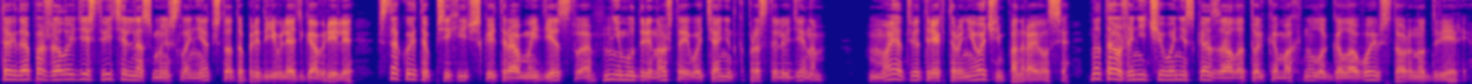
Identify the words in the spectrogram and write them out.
Тогда, пожалуй, действительно смысла нет что-то предъявлять Гавриле. С такой-то психической травмой детства не мудрено, что его тянет к простолюдинам. Мой ответ ректору не очень понравился, но та уже ничего не сказала, только махнула головой в сторону двери.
